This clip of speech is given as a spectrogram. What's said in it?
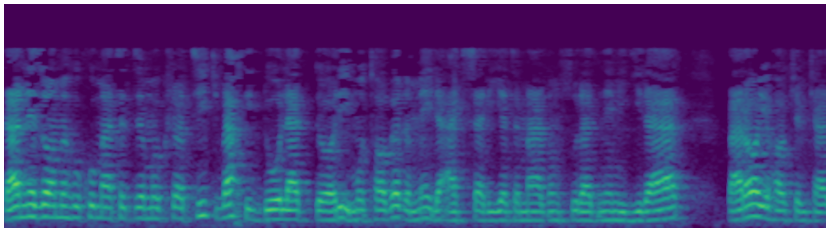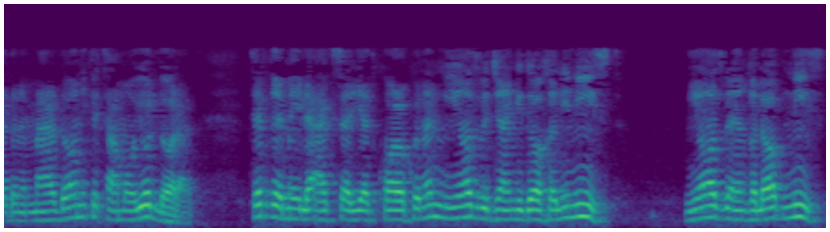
در نظام حکومت دموکراتیک وقتی دولتداری مطابق میل اکثریت مردم صورت نمی‌گیرد برای حاکم کردن مردانی که تمایل دارد طبق میل اکثریت کار کنند نیاز به جنگ داخلی نیست نیاز به انقلاب نیست.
